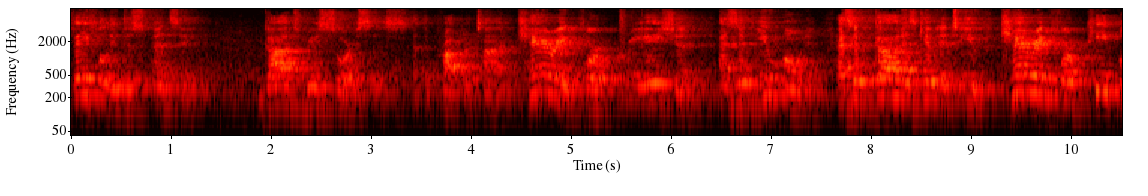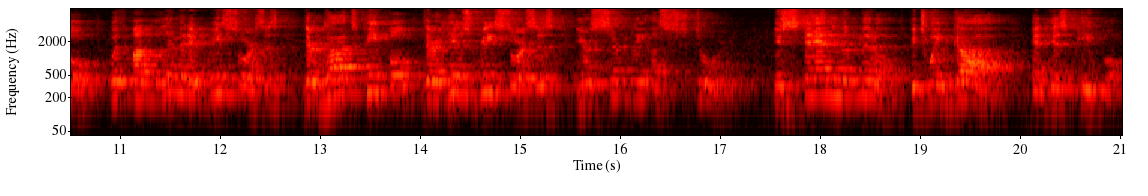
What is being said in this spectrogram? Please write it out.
faithfully dispensing God's resources at the proper time, caring for creation as if you own it, as if God has given it to you, caring for people with unlimited resources. They're God's people, they're His resources. You're simply a steward. You stand in the middle between God and His people.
